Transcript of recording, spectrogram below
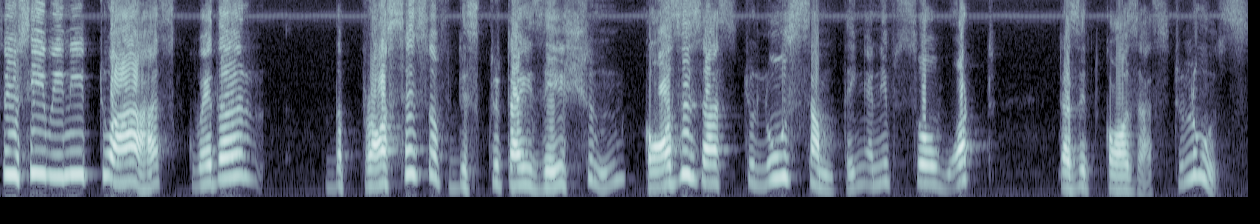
So, you see we need to ask whether the process of discretization causes us to lose something and if so what does it cause us to lose.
